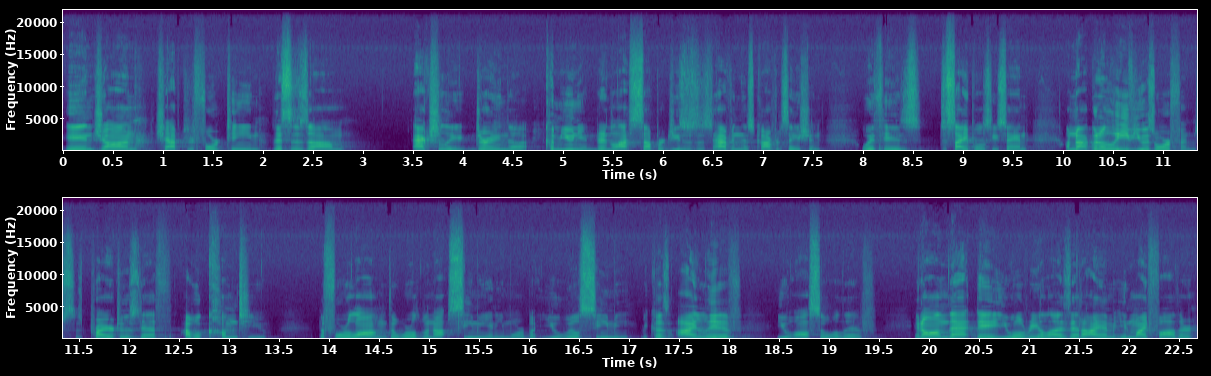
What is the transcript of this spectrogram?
In John chapter 14, this is um, actually during the communion, during the Last Supper, Jesus is having this conversation with his disciples. He's saying, I'm not going to leave you as orphans. Prior to his death, I will come to you. Before long, the world will not see me anymore, but you will see me. Because I live, you also will live. And on that day, you will realize that I am in my Father,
